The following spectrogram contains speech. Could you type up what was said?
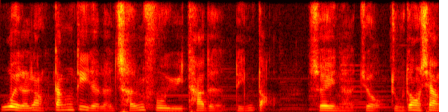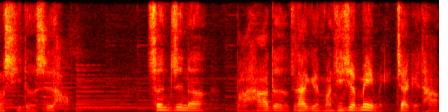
为了让当地的人臣服于他的领导。所以呢，就主动向习德示好，甚至呢，把他的他远房亲戚的妹妹嫁给他。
